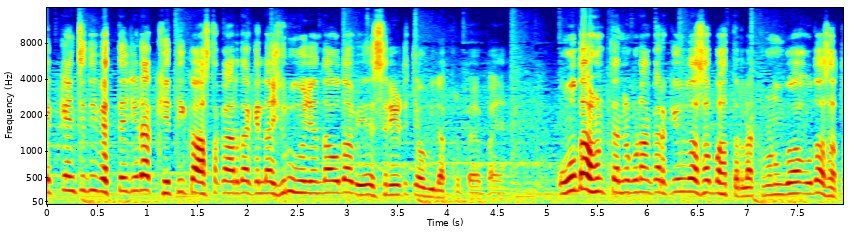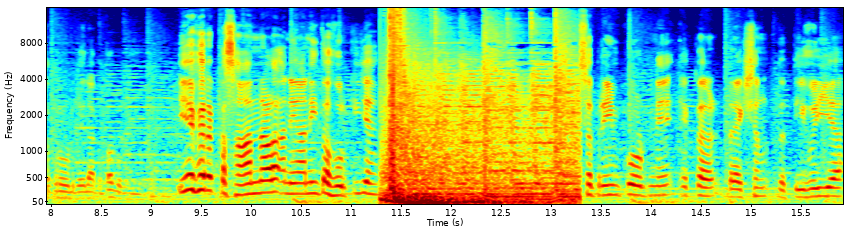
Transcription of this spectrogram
1 ਇੰਚ ਦੀ ਵਿੱਤੇ ਜਿਹੜਾ ਖੇਤੀ ਕਾਸ਼ਤਕਾਰ ਦਾ ਕਿੱਲਾ ਸ਼ੁਰੂ ਹੋ ਜਾਂਦਾ ਉਹਦਾ ਬੇਸ ਰੇਟ 24 ਲੱਖ ਰੁਪਇਆ ਪਾਇਆ। ਉਹਦਾ ਹੁਣ ਤਿੰਨ ਗੁਣਾ ਕਰਕੇ ਉਹਦਾ ਸਭ 72 ਲੱਖ ਬਣੂਗਾ, ਉਹਦਾ 7 ਕਰੋੜ ਦੇ ਲਗਭਗ ਬਣੂਗਾ। ਇਹ ਫਿਰ ਕਿਸਾਨ ਨਾਲ ਅਨਿਆਨੀ ਤਾਂ ਹੋਰ ਕੀ ਆ? ਸੁਪਰੀਮ ਕੋਰਟ ਨੇ ਇੱਕ ਡਾਇਰੈਕਸ਼ਨ ਦਿੱਤੀ ਹੋਈ ਆ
